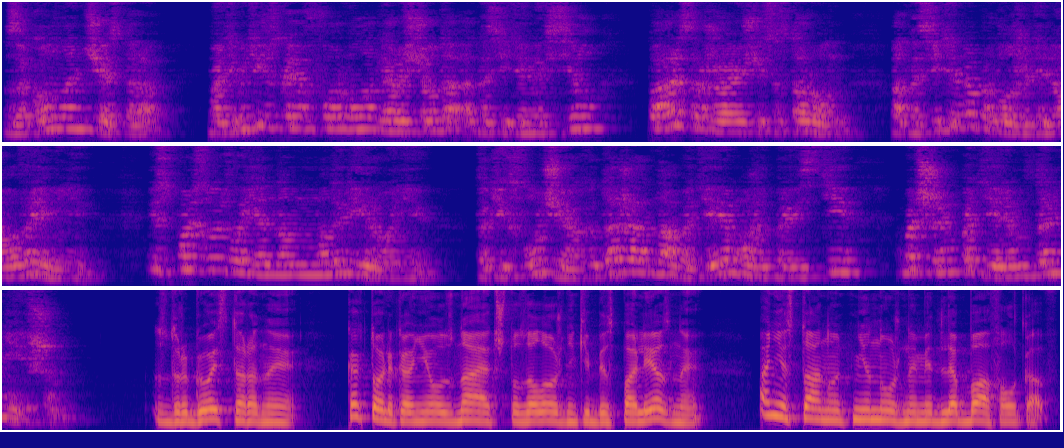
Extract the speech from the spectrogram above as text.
Закон Ланчестера. Математическая формула для расчета относительных сил пары сражающихся сторон относительно продолжительного времени. Используют в военном моделировании. В таких случаях даже одна потеря может привести к большим потерям в дальнейшем. С другой стороны, как только они узнают, что заложники бесполезны, они станут ненужными для бафолков.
